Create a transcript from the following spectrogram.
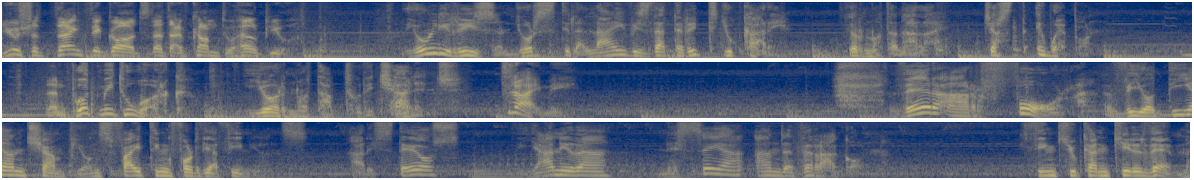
You should thank the gods that I've come to help you. The only reason you're still alive is that writ you carry. You're not an ally, just a weapon. Then put me to work. You're not up to the challenge. Try me. There are four Boeotian champions fighting for the Athenians. Aristeos, Deianira, Nesea, and Veragon. Think you can kill them?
